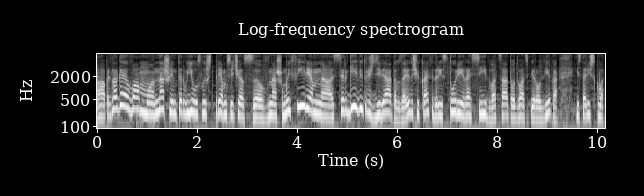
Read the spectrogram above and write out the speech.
А, предлагаю вам наше интервью услышать прямо сейчас э, в нашем эфире. А, Сергей Викторович Девятов, заведующий кафедрой истории России 20-21 века исторического исторического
